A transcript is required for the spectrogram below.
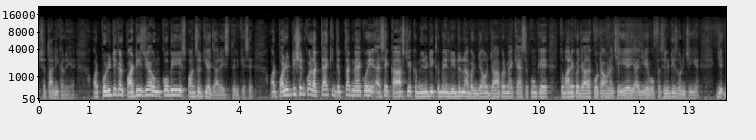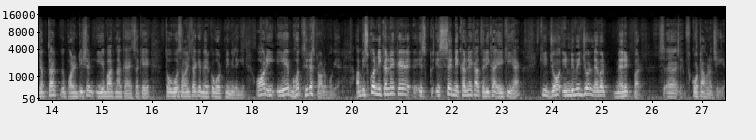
शैतानी कर रही है। और पॉलिटिकल पार्टीज़ जो है उनको भी स्पॉन्सर किया जा रहा है इस तरीके से। और पॉलिटिशियन को लगता है कि जब तक मैं कोई ऐसे कास्ट या कम्युनिटी में लीडर ना बन जाऊँ जहाँ पर मैं कह सकूँ कि तुम्हारे को ज़्यादा कोटा होना चाहिए या ये वो फैसिलिटीज़ होनी चाहिए जब तक पॉलिटिशियन ये बात ना कह सके तो वो समझता है कि मेरे को वोट नहीं मिलेगी। और ये बहुत सीरियस प्रॉब्लम हो गया। अब इसको निकलने के इस, इससे निकलने का तरीका एक ही है कि जो इंडिविजुअल लेवल मेरिट पर कोटा होना चाहिए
